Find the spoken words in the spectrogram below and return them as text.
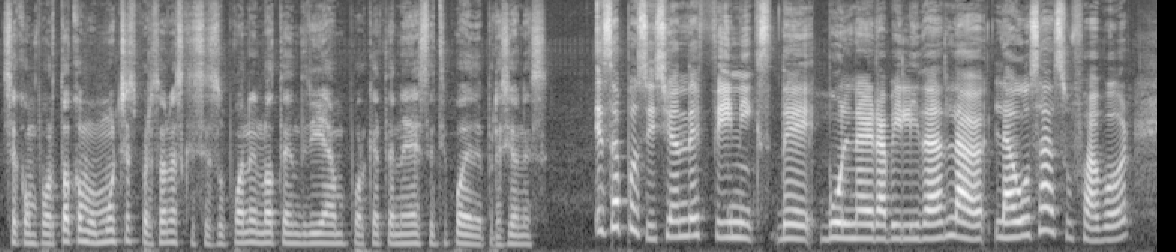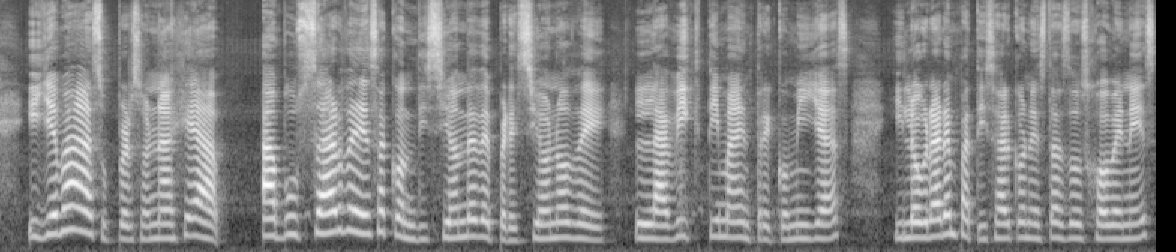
se comportó como muchas personas que se supone no tendrían por qué tener este tipo de depresiones esa posición de Phoenix de vulnerabilidad la, la, usa a su favor y lleva a su personaje a abusar de esa condición de depresión o de la víctima, entre comillas, y lograr empatizar con estas dos jóvenes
